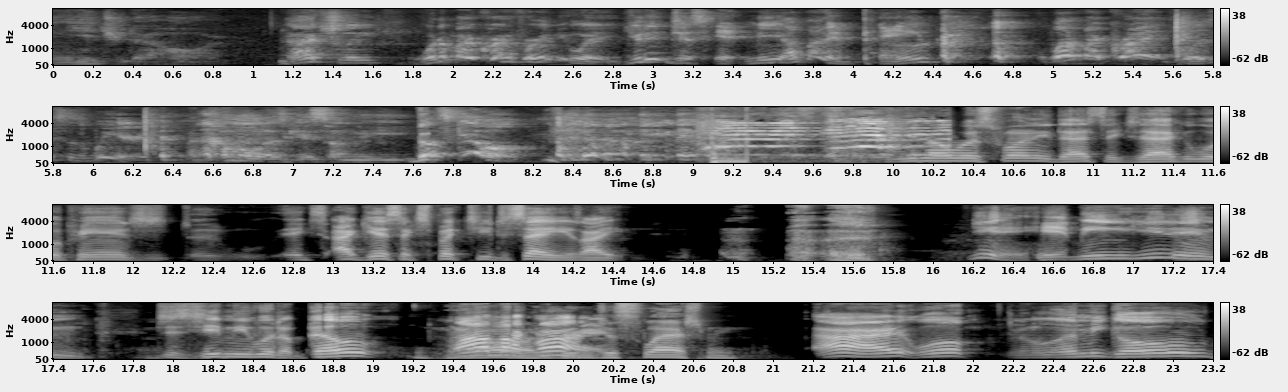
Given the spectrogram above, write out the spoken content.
And hit you that hard. Actually, what am I crying for anyway? You didn't just hit me. I'm not in pain. what am I crying for? This is weird. Now, come on, let's get something to eat. Let's go. You know what's funny? That's exactly what parents, uh, I guess, expect you to say. Like, you didn't hit me. You didn't just hit me with a belt. Why am I crying? didn't Just slash me. All right, well, let me go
